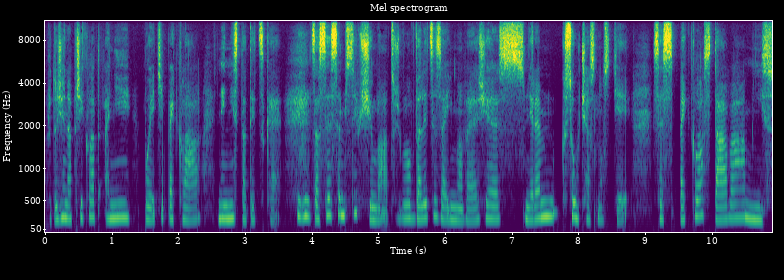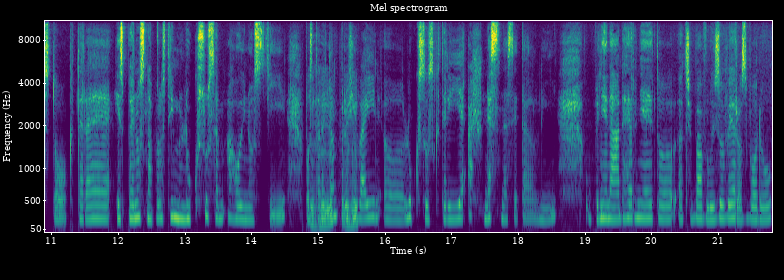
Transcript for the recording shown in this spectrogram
Protože například ani pojetí pekla není statické. Mhm. Zase jsem si všimla, což bylo velice zajímavé, že směrem k současnosti se z pekla stává místo, které je spojeno s naprostým luxusem a hojností. Postavy mm-hmm, tam prožívají mm-hmm. uh, luxus, který je až nesnesitelný. Úplně nádherně je to třeba v Luizově rozvodu,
